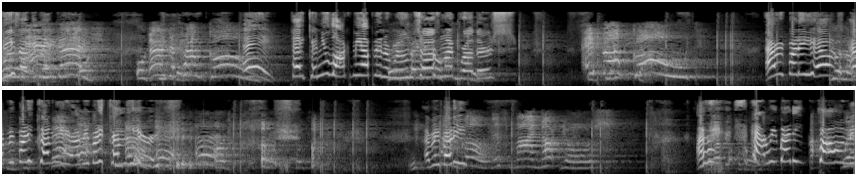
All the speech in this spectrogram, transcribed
these are the Or And I found gold. Hey, hey, can you lock me up in a room so to as go my brothers? I found gold. Everybody else, everybody come here. Everybody come here. Everybody, Gold. It's mine, not yours. everybody, everybody follow me.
